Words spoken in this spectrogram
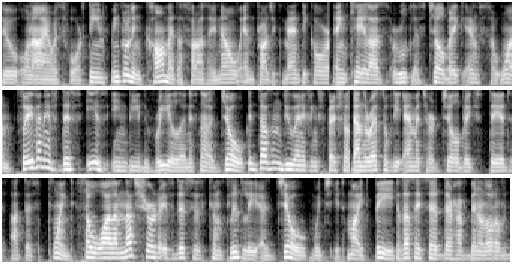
to on iOS 14 including Comet as far as I know and Project Manticore and Kayla's rootless jailbreak and so on. So even if this is indeed real and it's not a joke, it doesn't do anything special than the rest of the amateur jailbreaks did at this point. So while I'm not sure if this is completely a joke, which it might be, because as I said, there have been a lot of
